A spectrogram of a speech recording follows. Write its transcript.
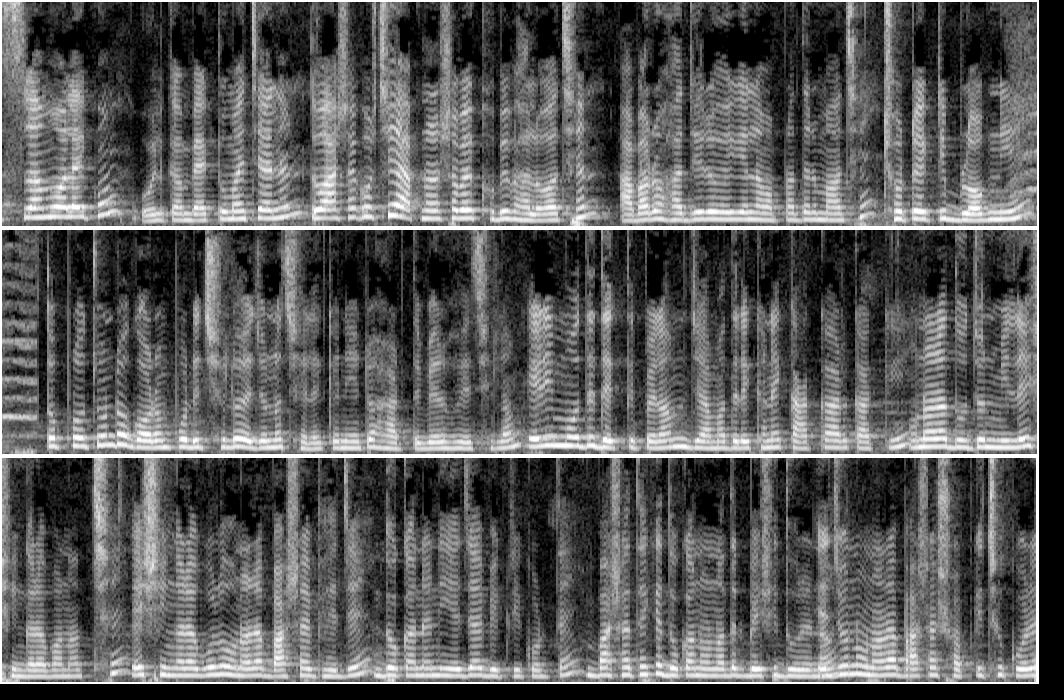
আসসালামু আলাইকুম, welcome back to my channel. তো আশা করছি আপনারা সবাই খুবই ভালো আছেন। আবারও হাজির হয়ে গেলাম আপনাদের মাঝে ছোট একটি ব্লগ নিয়ে। তো প্রচণ্ড গরম পড়েছিল, এজন্য ছেলেকে নিয়ে একটু হাঁটতে বের হয়েছিলাম। এরই মধ্যে দেখতে পেলাম যে আমাদের এখানে কাকা আর কাকি, ওনারা দুজন মিলে সিঙ্গারা বানাচ্ছে। এই সিঙ্গারাগুলো ওনারা বাসায় ভেজে দোকানে নিয়ে যায় বিক্রি করতে। বাসা থেকে দোকান ওনাদের বেশি দূরে না। এজন্য ওনারা বাসায় সবকিছু করে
